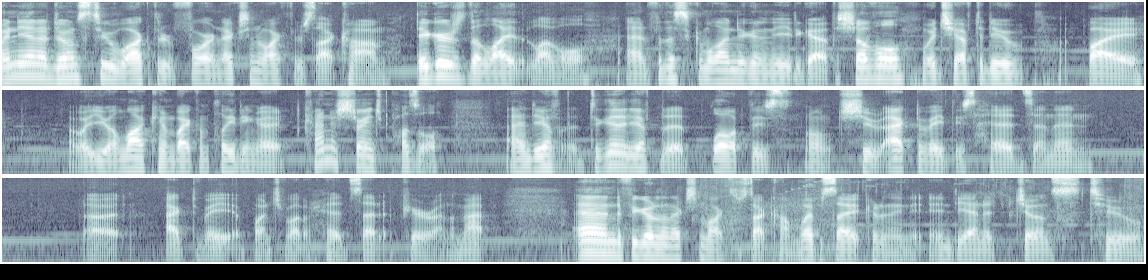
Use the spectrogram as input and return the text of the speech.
Indiana Jones 2 walkthrough for nextgenwalkthroughs.com. Digger's Delight level. And for this one, you're going to need to get out the shovel, which you have to do by, well, you unlock him by completing a kind of strange puzzle. And you have to get it, you have to blow up these, oh shoot, activate these heads and then uh, activate a bunch of other heads that appear around the map. And if you go to the nextgenwalkthroughs.com website, go to the Indiana Jones 2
